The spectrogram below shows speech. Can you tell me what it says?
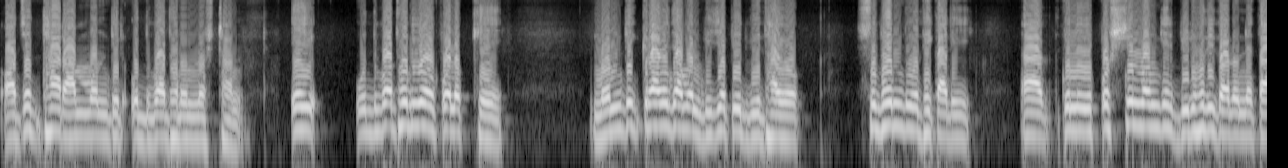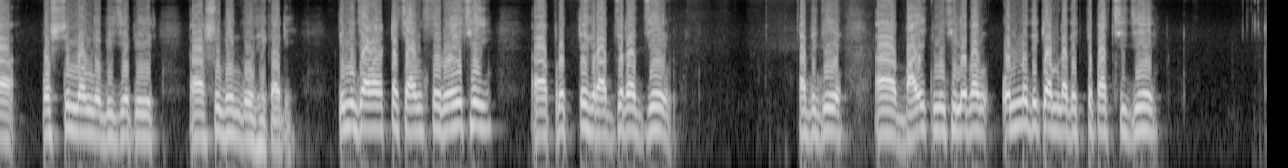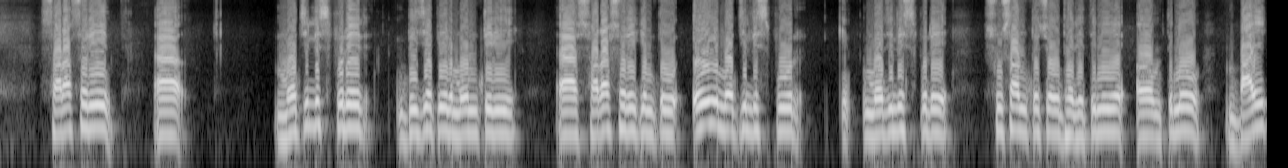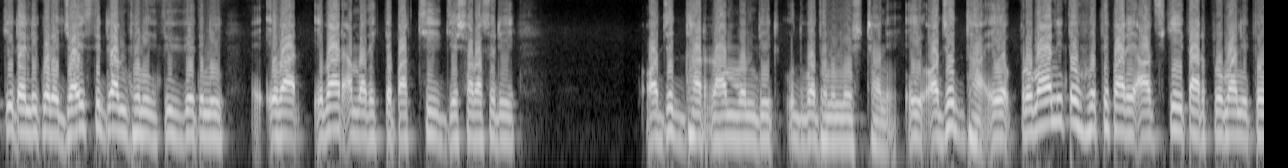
অযোধ্যা রাম মন্দির উদ্বোধন অনুষ্ঠান। এই উদ্বোধনীয় উপলক্ষে নন্দীগ্রামে যেমন বিজেপির বিধায়ক, শুভেন্দু অধিকারী তিনি পশ্চিমবঙ্গের বিরোধী দলনেতা পশ্চিমবঙ্গে বিজেপির শুভেন্দু অধিকারী। তিনি যাওয়ার একটা চান্স তো রয়েছেই। প্রত্যেক রাজ্যে রাজ্যে তাদের যে বাইক মিছিল এবং অন্যদিকে আমরা দেখতে পাচ্ছি যে সরাসরি মজলিসপুরের বিজেপির মন্ত্রী সরাসরি কিন্তু এই মজলিসপুর, মজলিসপুরে সুশান্ত চৌধুরী, তিনি তিনিও বাইক র্যালি করে জয় শ্রীরাম ধ্বনি দিতে দিতে তিনি এবার এবার আমরা দেখতে পাচ্ছি যে সরাসরি অযোধ্যার রাম মন্দির উদ্বোধন অনুষ্ঠানে। এই অযোধ্যা এ প্রমাণিত হতে পারে, আজকেই তার প্রমাণিত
